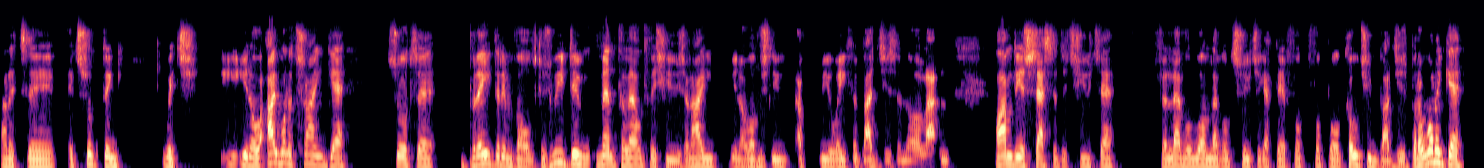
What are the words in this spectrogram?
and it's uh, it's something which you know I want to try and get sort of Breda involved because we do mental health issues and I you know obviously have me away for badges and all that and I'm the assessor the tutor for level one, level two to get their fo- football coaching badges. But I want to get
